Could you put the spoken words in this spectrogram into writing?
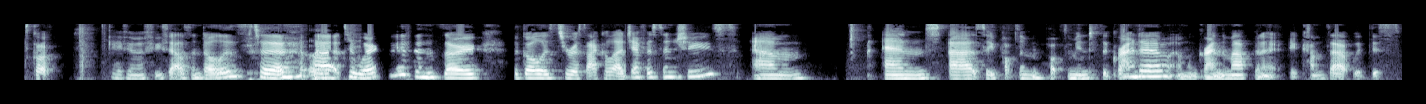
Scott gave him a few thousand dollars to uh, to work with, and so the goal is to recycle our Jefferson shoes. Um, and uh, so you pop them pop them into the grinder and we grind them up and it, it comes out with this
